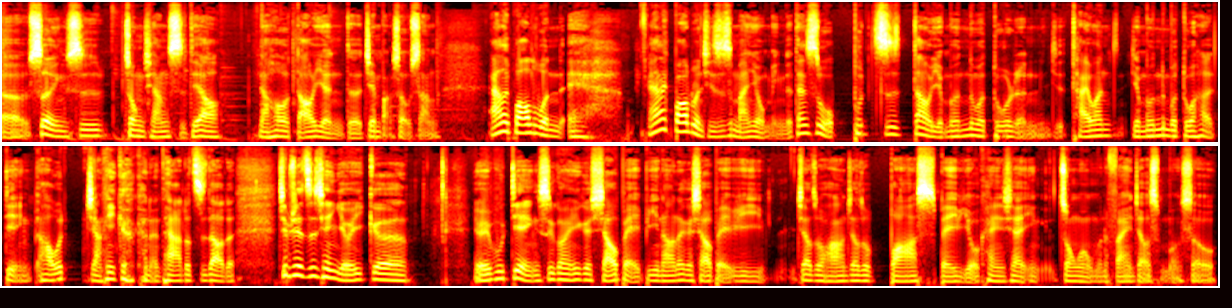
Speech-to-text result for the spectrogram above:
呃，摄影师中枪死掉，然后导演的肩膀受伤。Alec Baldwin，哎呀，Alec Baldwin 其实是蛮有名的，但是我不知道有没有那么多人，台湾有没有那么多他的电影。好，我讲一个可能大家都知道的，记不记得之前有一个有一部电影是关于一个小 baby，然后那个小 baby 叫做好像叫做 Boss Baby，我看一下英中文我们的翻译叫什么？So，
